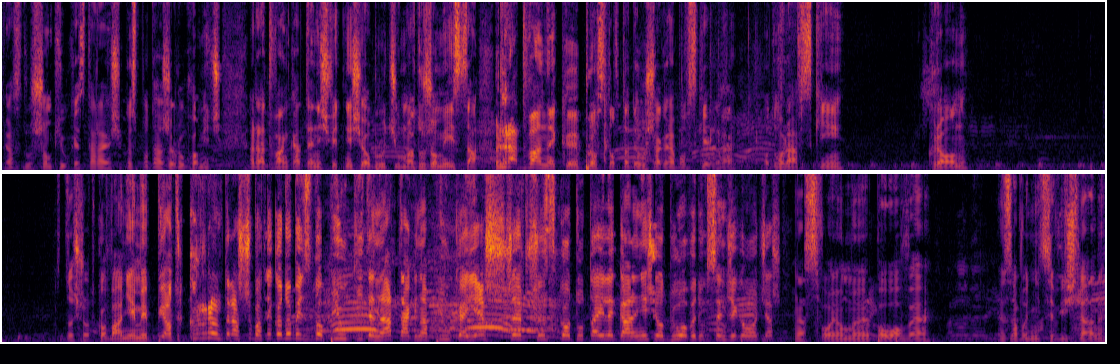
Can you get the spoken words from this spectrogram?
Teraz dłuższą piłkę starają się gospodarze uruchomić Radwanka. Ten świetnie się obrócił, ma dużo miejsca. Radwanek prosto w Tadeusza Grabowskiego. Od Morawski. Kron. Dośrodkowaniem Piotr Kron. Teraz trzeba tylko dobiec do piłki. Ten atak na piłkę. Jeszcze wszystko tutaj legalnie się odbyło według sędziego chociaż. Na swoją e, połowę. Zawodnicy Wiślan.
